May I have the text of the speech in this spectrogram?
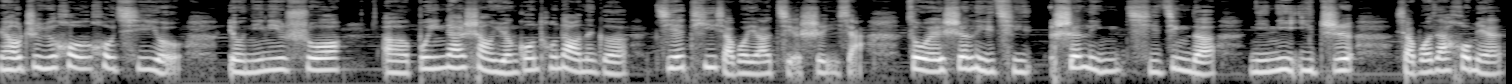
然后至于后后期有有妮妮说。呃，不应该上员工通道那个阶梯，小波也要解释一下。作为身临其身临其境的妮妮一只，小波在后面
